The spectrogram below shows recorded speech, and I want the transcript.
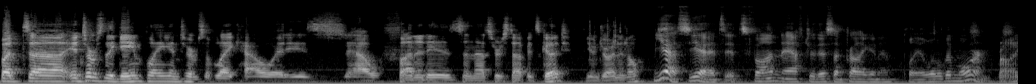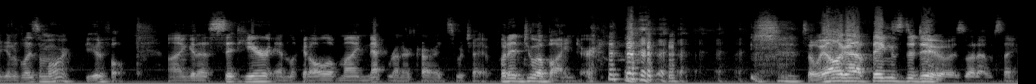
but uh, in terms of the gameplay, in terms of like how it is, how fun it is, and that sort of stuff, it's good. You enjoying it all? yes, yeah, it's it's fun. After this, I'm probably gonna play a little bit more. Probably gonna play some more. Beautiful. I'm gonna sit here and look at all of my Netrunner cards, which I have put into a binder. so we all got things to do, is what I'm saying.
